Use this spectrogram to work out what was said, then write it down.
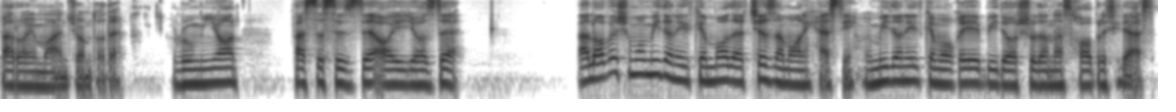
برای ما انجام داده. رومیان فصل 13 آیه 11 علاوه شما می‌دانید که ما در چه زمانی هستیم و می‌دانید که موقع بیدار شدن از خواب رسیده است.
